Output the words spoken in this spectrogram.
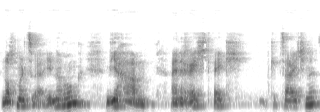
Nochmal zur Erinnerung, wir haben ein Rechteck gezeichnet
